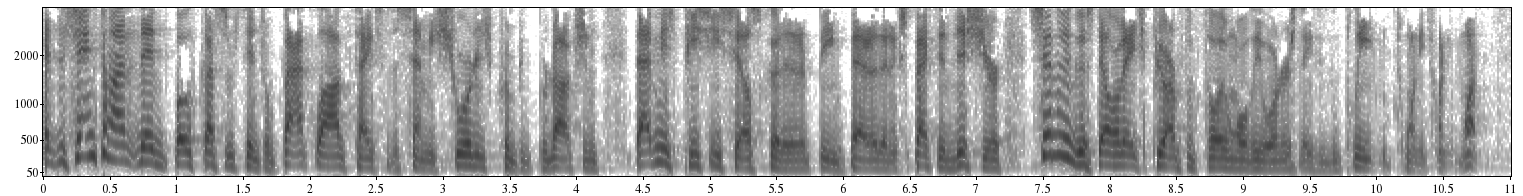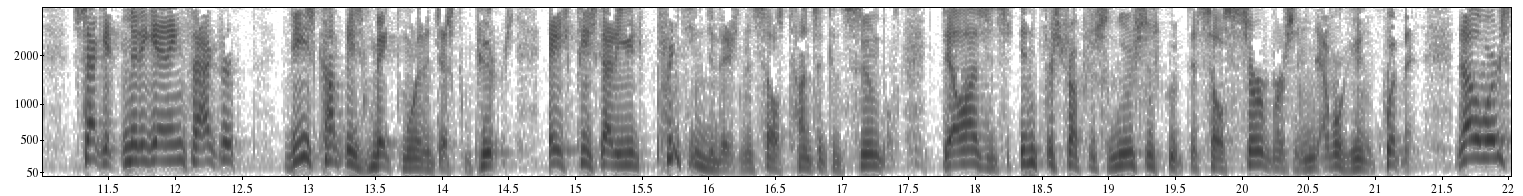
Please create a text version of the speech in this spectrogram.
At the same time, they've both got substantial backlog thanks to the semi shortage, crimping production. That means PC sales could end up being better than expected this year, simply because Dell and HP aren't fulfilling all the orders they could complete in 2021. Second, mitigating factor these companies make more than just computers. HP's got a huge printing division that sells tons of consumables. Dell has its infrastructure solutions group that sells servers and networking equipment. In other words,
